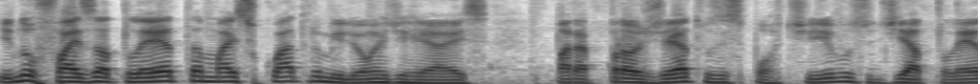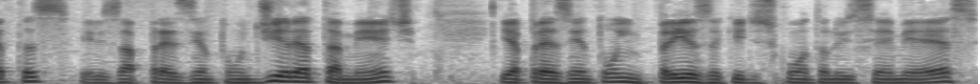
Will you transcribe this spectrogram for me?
E no Faz Atleta, mais 4 milhões de reais para projetos esportivos de atletas. Eles apresentam diretamente e apresentam empresa que desconta no ICMS.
